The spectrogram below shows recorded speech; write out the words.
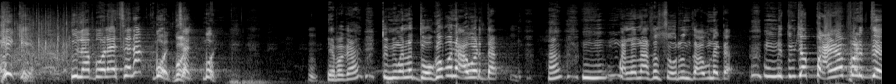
ठीक आहे. तुला बोलायचं ना? बोल बोल. चल बोल. हे बघा तुम्ही मला दोघं पण आवडता. हा? मला ना असं सोडून जाऊ नका. मी तुमच्या पाया पडते.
